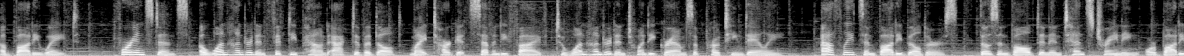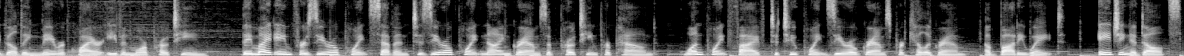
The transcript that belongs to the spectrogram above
of body weight. For instance, a 150-pound active adult might target 75 to 120 grams of protein daily. Athletes and bodybuilders, those involved in intense training or bodybuilding may require even more protein. They might aim for 0.7 to 0.9 grams of protein per pound, 1.5 to 2.0 grams per kilogram, of body weight. Aging adults,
